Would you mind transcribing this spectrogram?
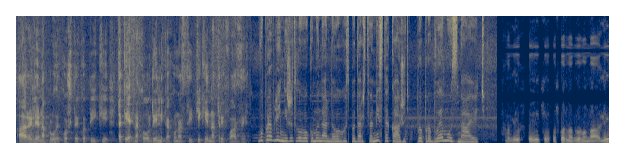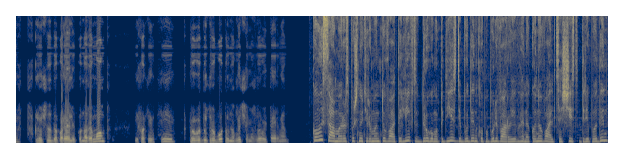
а реле напруги коштує копійки. Таке, як на холодильниках у нас тільки на три фази. В управлінні житлово-комунального господарства міста кажуть, про проблему знають. Ліфт стоїть через пошкодження двигуна. Ліфт включено до переліку на ремонт, і фахівці проведуть роботу в найближчий можливий термін. Коли саме розпочнуть ремонтувати ліфт в другому під'їзді будинку по бульвару Євгена Коновальця 6 дріб 1,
